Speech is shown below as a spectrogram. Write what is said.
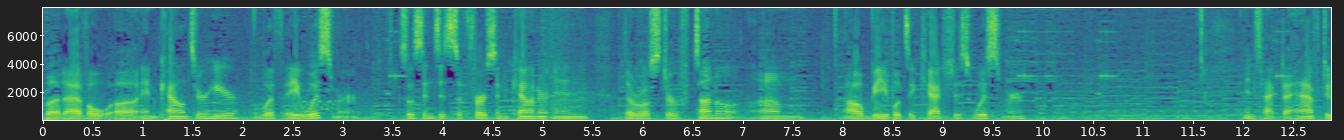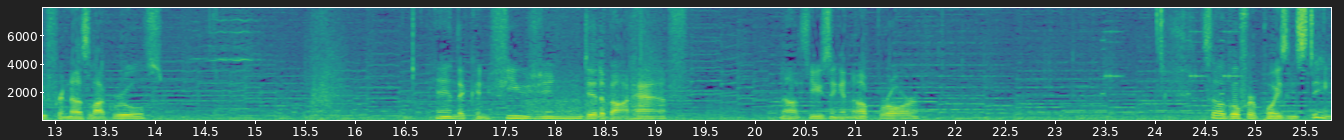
But I have a uh, encounter here with a Whismur. So since it's the first encounter in the Rusturf Tunnel, um, I'll be able to catch this Whismur. In fact, I have to for Nuzlocke rules. And the confusion did about half. Now it's using an uproar. So I'll go for Poison Sting.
